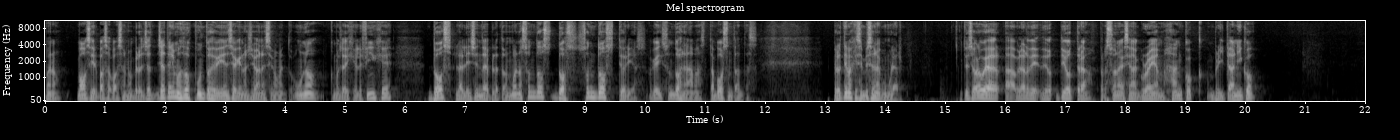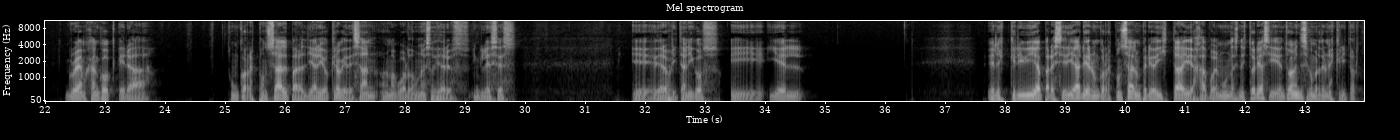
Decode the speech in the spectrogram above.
bueno, vamos a ir paso a paso, ¿no? Pero ya, tenemos dos puntos de evidencia que nos llevan a ese momento. Uno, como ya dije, el Esfinge. Dos, la leyenda de Platón. Bueno, son dos, dos, son dos teorías, ¿ok? Son dos nada más, tampoco son tantas. Pero el tema es que se empiezan a acumular. Entonces ahora voy a hablar de, otra persona que se llama Graham Hancock, británico. Graham Hancock era un corresponsal para el diario, creo que The Sun, o no me acuerdo, uno de esos diarios ingleses, eh, diarios británicos, y, y, él, él escribía para ese diario, era un corresponsal, un periodista, y viajaba por el mundo haciendo historias, y eventualmente se convierte en un escritor.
